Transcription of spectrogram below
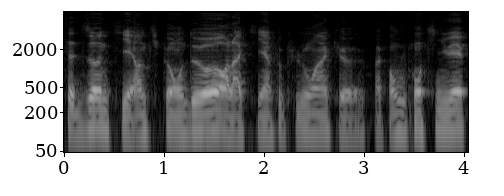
cette zone qui est un petit peu en dehors là, qui est un peu plus loin que quand vous continuez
